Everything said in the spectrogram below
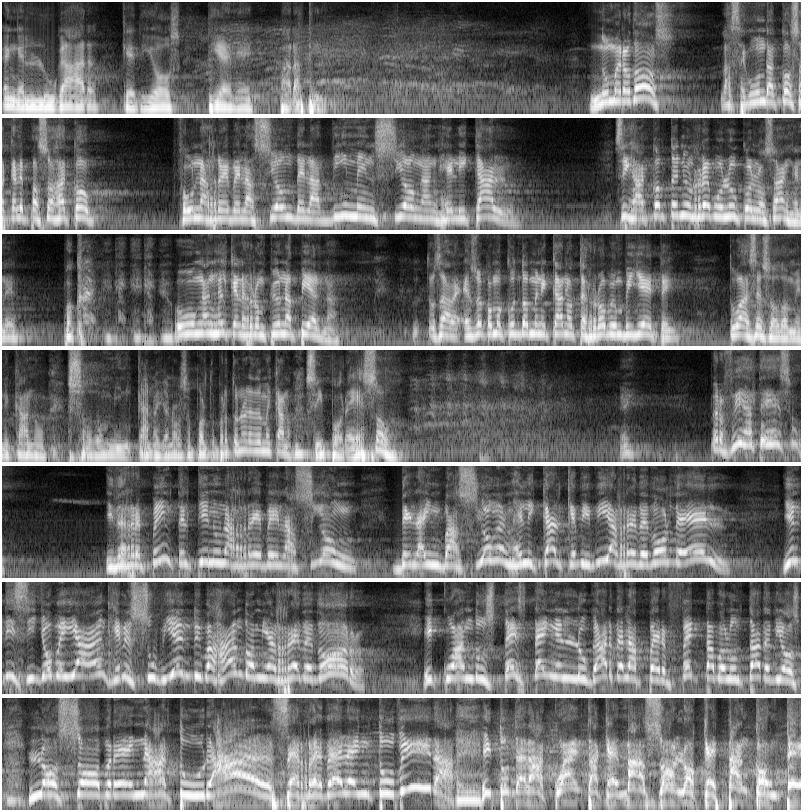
en el lugar que Dios tiene para ti. Número dos, la segunda cosa que le pasó a Jacob fue una revelación de la dimensión angelical. Si Jacob tenía un revolú con los ángeles, porque hubo un ángel que le rompió una pierna. Tú sabes, eso es como que un dominicano te robe un billete. Tú haces eso dominicano. Eso dominicano, ya no lo soporto. Pero tú no eres dominicano. Sí, por eso. ¿Eh? Pero fíjate eso. Y de repente él tiene una revelación de la invasión angelical que vivía alrededor de él. Y él dice, yo veía ángeles subiendo y bajando a mi alrededor. Y cuando usted está en el lugar de la perfecta voluntad de Dios, lo sobrenatural se revela en tu vida. Y tú te das cuenta que más son los que están contigo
